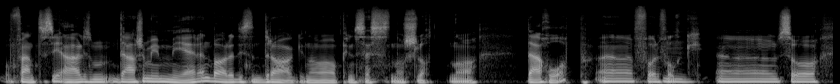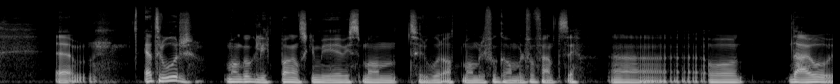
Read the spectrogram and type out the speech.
og fantasy er liksom Det er så mye mer enn bare disse dragene og prinsessene og slottene. det er håp uh, for folk. Mm. Uh, så um, jeg tror man går glipp av ganske mye hvis man tror at man blir for gammel for fantasy. Uh, og det er jo,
